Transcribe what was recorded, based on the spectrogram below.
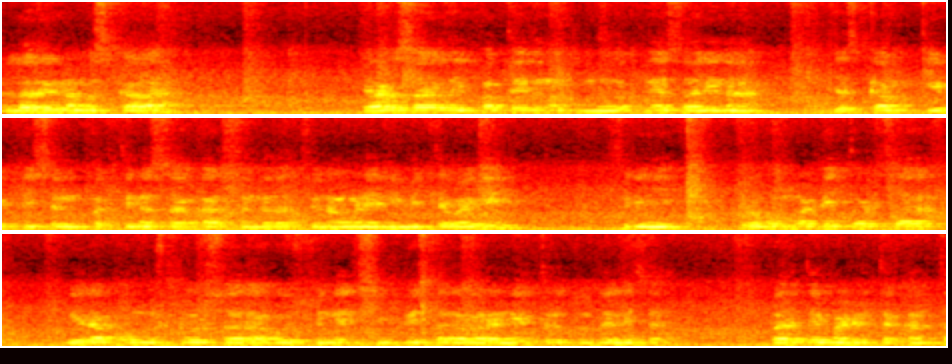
ಎಲ್ಲರಿಗೂ ನಮಸ್ಕಾರ. ಎರಡು ಸಾವಿರದ ಇಪ್ಪತ್ತೈದು ಮತ್ತು ಮೂವತ್ತನೇ ಸಾಲಿನ ಜಸ್ಕಾಂ ಕೆಪಿಟಿಷನ್ ಪತ್ತಿನ ಸಹಕಾರ ಸಂಘದ ಚುನಾವಣೆ ನಿಮಿತ್ತವಾಗಿ ಶ್ರೀ ಪ್ರಭು ಮಟ್ಟಿತೋಡ್ ಸರ್, ವೀರಪ್ಪ ಮುಷ್ಟೂರ್ ಸರ್ ಹಾಗೂ ಸುನೀಲ್ ಶಿಪ್ಪಿ ಸರ್ ಅವರ ನೇತೃತ್ವದಲ್ಲಿ ಸ ಸ್ಪರ್ಧೆ ಮಾಡಿರ್ತಕ್ಕಂಥ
